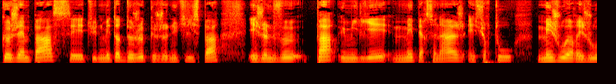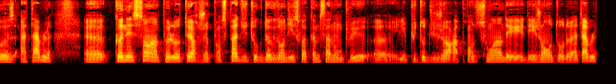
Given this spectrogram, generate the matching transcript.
que j'aime pas, c'est une méthode de jeu que je n'utilise pas et je ne veux pas humilier mes personnages et surtout mes joueurs et joueuses à table. Euh, connaissant un peu l'auteur, je pense pas du tout que Dog Dandy soit comme ça non plus. Euh, il est plutôt du genre à prendre soin des, gens autour de la table.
